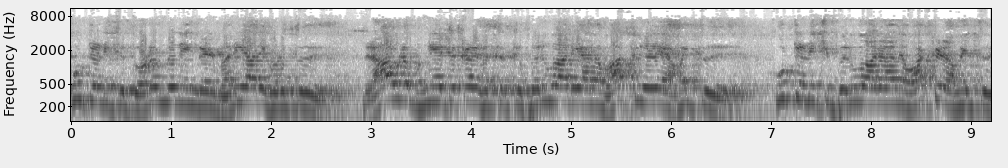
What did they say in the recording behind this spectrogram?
கூட்டணிக்கு தொடர்ந்து நீங்கள் மரியாதை கொடுத்து திராவிட முன்னேற்ற கழகத்திற்கு பெருவாரியான வாக்குகளை அமைத்து கூட்டணிக்கு பெருவாரியான வாக்குகள் அமைத்து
